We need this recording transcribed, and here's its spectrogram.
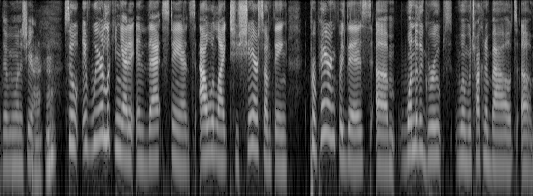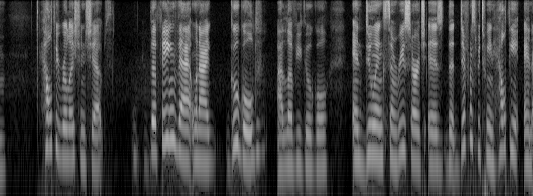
that we want to share. Mhm. So, if we're looking at it in that stance, I would like to share something. Preparing for this, um, one of the groups, when we're talking about um, healthy relationships, the thing that when I Googled, I love you, Google, and doing some research is the difference between healthy and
